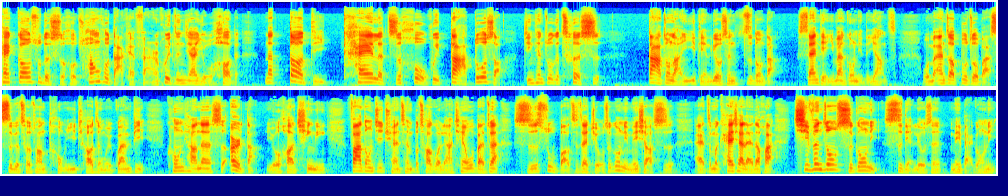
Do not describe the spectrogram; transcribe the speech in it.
开高速的时候，窗户打开反而会增加油耗的。那到底开了之后会大多少？今天做个测试，大众朗逸1.6升自动挡，三点一万公里的样子。我们按照步骤把四个车窗统一调整为关闭，空调呢是二档，油耗清零，发动机全程不超过两千五百转，时速保持在九十公里每小时。哎，这么开下来的话，七分钟十公里，四点六升每百公里。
